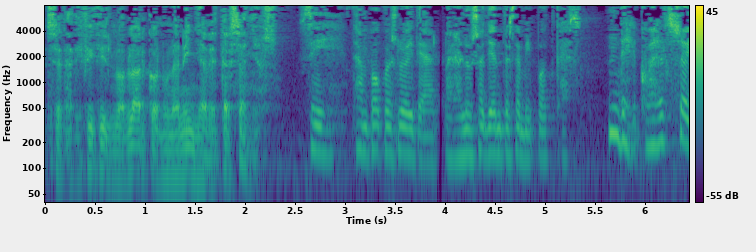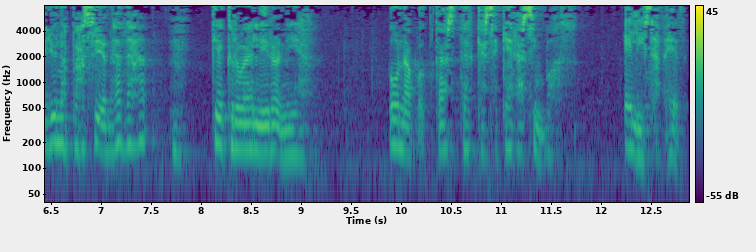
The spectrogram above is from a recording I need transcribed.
Será difícil no hablar con una niña de tres años. Sí, tampoco es lo ideal para los oyentes de mi podcast. Del cual soy una apasionada. Qué cruel ironía. Una podcaster que se queda sin voz. Elizabeth,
